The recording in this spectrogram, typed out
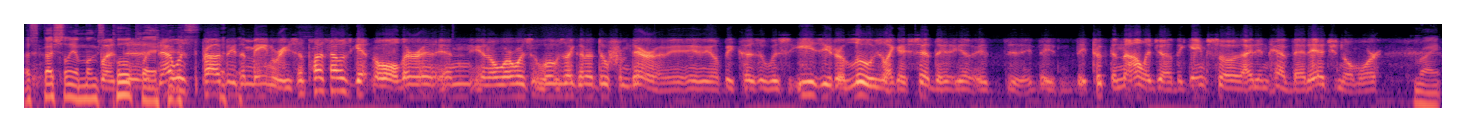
especially amongst But pool uh, players. that was probably the main reason. Plus, I was getting older, and, and you know, where was what was I going to do from there? I mean, you know, because it was easier to lose. Like I said, they you know, it, they they took the knowledge out of the game, so I didn't have that edge no more. right.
